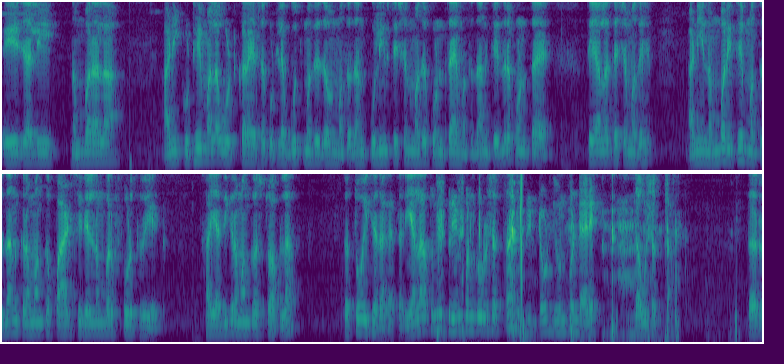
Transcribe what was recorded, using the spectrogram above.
एज आली नंबर आला आणि कुठे मला वोट करायचं कुठल्या बूथमध्ये जाऊन मतदान पोलिंग स्टेशन माझं कोणतं आहे मतदान केंद्र कोणतं आहे ते आलं त्याच्यामध्ये. आणि नंबर इथे मतदान क्रमांक part serial number four three eight हा यादी क्रमांक असतो आपला. तर तो इथे जागायचा. याला तुम्ही प्रिंट पण करू शकता आणि प्रिंटआउट घेऊन पण डायरेक्ट जाऊ शकता. तर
